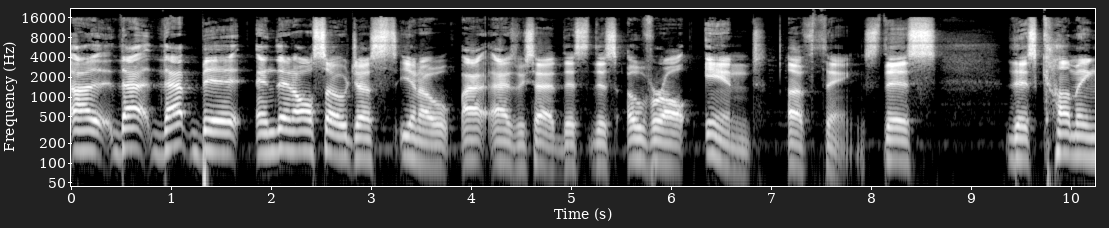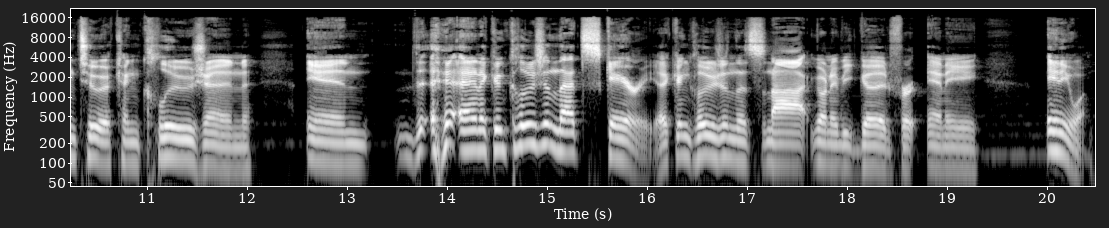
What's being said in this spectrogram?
uh that that bit and then also just you know as we said this this overall end of things this this coming to a conclusion in and a conclusion that's scary a conclusion that's not going to be good for any anyone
